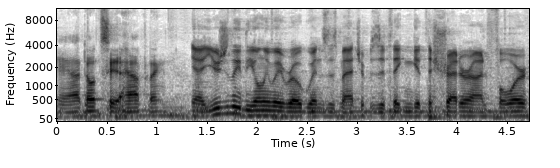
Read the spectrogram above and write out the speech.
Yeah, I don't see it happening. Yeah, usually the only way Rogue wins this matchup is if they can get the Shredder on four,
